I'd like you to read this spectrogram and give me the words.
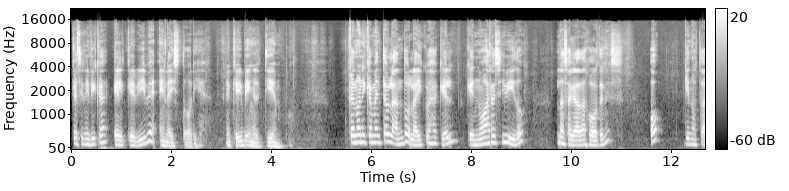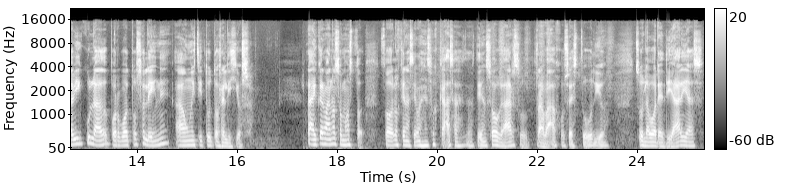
que significa el que vive en la historia, el que vive en el tiempo. Canónicamente hablando, laico es aquel que no ha recibido las sagradas órdenes o que no está vinculado por voto solemne a un instituto religioso. Laico, hermanos, somos todos los que nacemos en sus casas, tienen su hogar, su trabajo, su estudio, sus labores diarias,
